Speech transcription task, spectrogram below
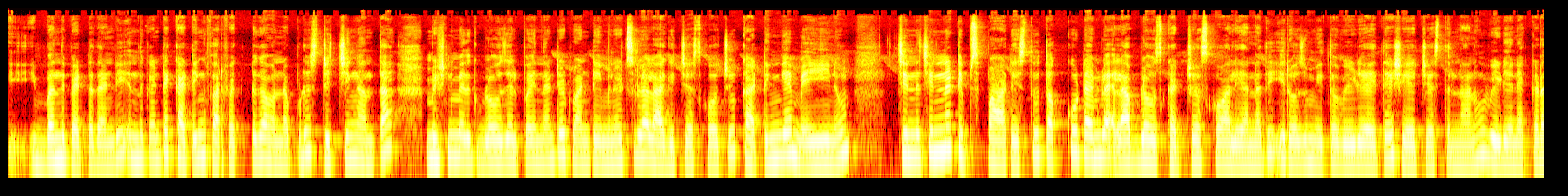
ఇబ్బంది పెట్టదండి. ఎందుకంటే కటింగ్ పర్ఫెక్ట్గా ఉన్నప్పుడు స్టిచ్చింగ్ అంతా మిషన్ మీదకి బ్లౌజ్ వెళ్ళిపోయిందంటే ట్వంటీ మినిట్స్లో లాగిచ్చేసుకోవచ్చు. కటింగే మెయిన్. చిన్న చిన్న టిప్స్ పాటిస్తూ తక్కువ టైంలో ఎలా బ్లౌజ్ కట్ చేసుకోవాలి అన్నది ఈరోజు మీతో వీడియో అయితే షేర్ చేస్తున్నాను. వీడియోని ఎక్కడ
